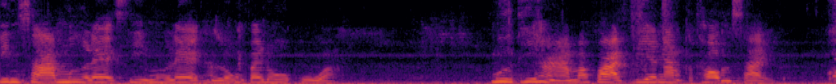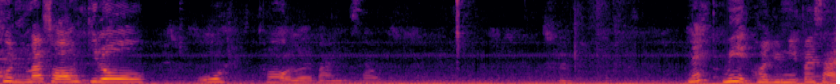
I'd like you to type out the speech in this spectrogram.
กินสามมือแรกสี่มือแรกหันลงไปโลกลัวามือที่หามาฟาดเบียร์น้ำกระท่อมใส่ขึ้นมาสองกิโลโอ้ยท่อเลยบานเศร้าเนี่ยมีดพออยู่นี้ไปใส่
